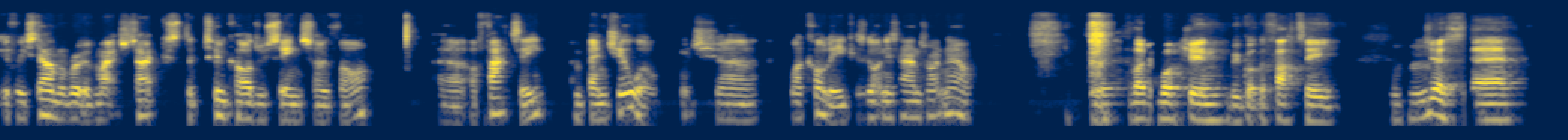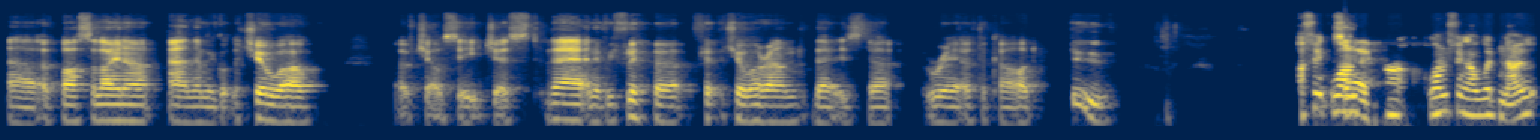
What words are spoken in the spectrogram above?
if we stay on the route of Match Attax, the two cards we've seen so far uh, are Fati and Ben Chilwell, which uh, my colleague has got in his hands right now. So for those watching, we've got the Fati Mhm. just there uh, of Barcelona, and then we've got the Chilwell of Chelsea just there. And if we flip uh, flip the Chilwell around, there is the rear of the card. Ooh. I think one So- uh, one thing I would note,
